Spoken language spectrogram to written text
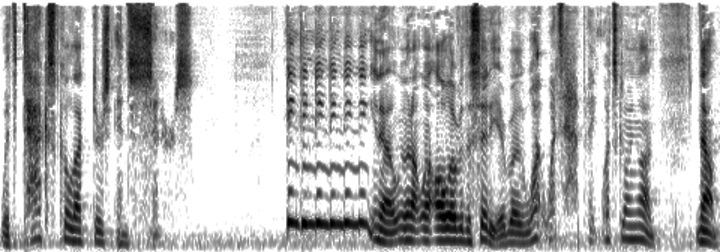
with tax collectors and sinners. Ding, ding, ding, ding, ding, ding. You know, all over the city. Everybody, what, what's happening? What's going on? Now,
